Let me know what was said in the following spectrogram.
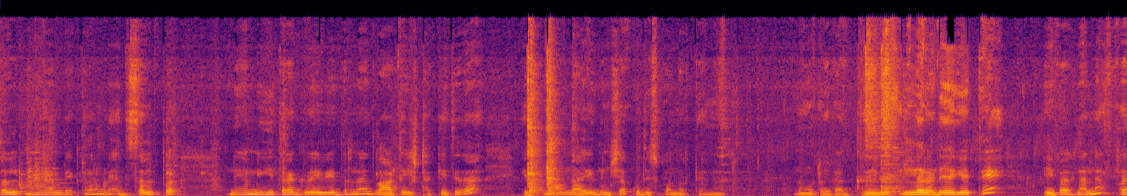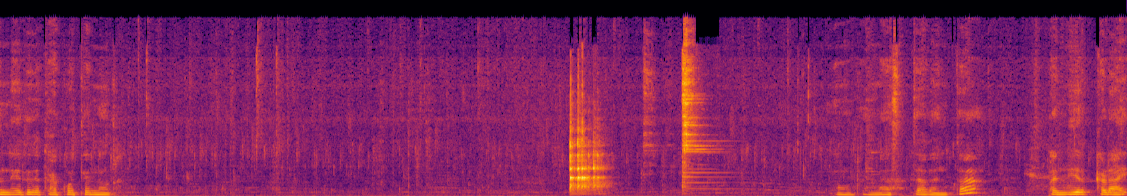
ಸ್ವಲ್ಪ ನೇಮ್ ಬೇಕಂದ್ರೆ ಮನೆ ಅದು ಸ್ವಲ್ಪ ನೇಮ್ ಈ ಥರ ಗ್ರೇವಿ ಇದ್ರೆ ಅದು ಭಾಳ ಟೇಸ್ಟ್ ಇದು ನಾವು ಒಂದು ಐದು ನಿಮಿಷ ಕುದಿಸ್ಕೊಂಬರ್ತೀನಿ ನೋಡ್ರಿ ನೋಡ್ರಿ, ಇವಾಗ ಗ್ರೇವಿ ಫುಲ್ ರೆಡಿ ಆಗೈತಿ. ಇವಾಗ ನಾನು ಪನ್ನೀರ್ ಇದಕ್ಕೆ ಹಾಕೋತೀನಿ ನೋಡ್ರಿ. ನೋಡ್ರಿ ಮಸ್ತ್ ಆದಂಥ ಪನ್ನೀರ್ ಕಡಾಯಿ.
